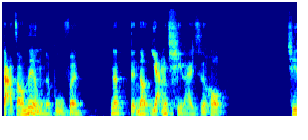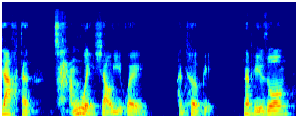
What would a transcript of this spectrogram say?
打造内容的部分，那等到养起来之后，其他的长尾效益会很特别。那比如说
